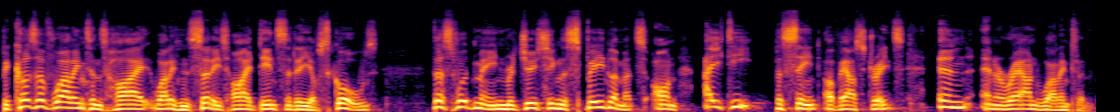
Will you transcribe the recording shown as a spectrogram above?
Because of Wellington's high, Wellington City's high density of schools, this would mean reducing the speed limits on 80% of our streets in and around Wellington.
